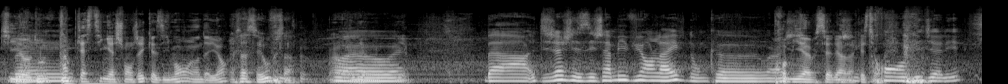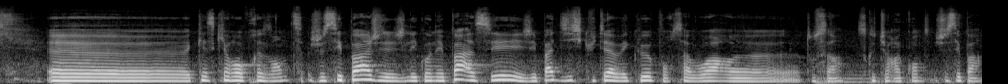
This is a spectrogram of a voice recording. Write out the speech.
qui, euh, Ben- dont tout le casting a changé quasiment, hein, d'ailleurs. Ça, c'est ouf, ça. Ouais, ouais, ouais. Bah, déjà, je les ai jamais vus en live, donc euh, voilà. Promis, j'ai- c'est la dernière j'ai question. trop envie d'y aller. Euh, Qu'est-ce qu'ils représentent Je sais pas, je, je les connais pas assez et j'ai pas discuté avec eux pour savoir euh, tout ça, ce que tu racontes. Je sais pas,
